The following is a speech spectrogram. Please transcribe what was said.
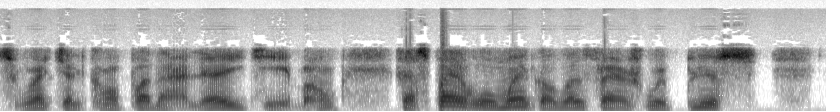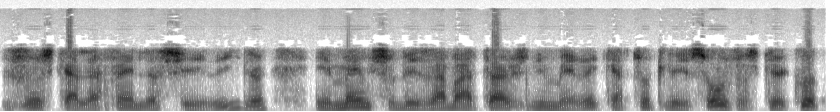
Tu vois qu'il a le compas dans l'œil qui est bon. J'espère au moins qu'on va le faire jouer plus jusqu'à la fin de la série, là, et même sur des avantages numériques à toutes les sauces. Parce que, écoute,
